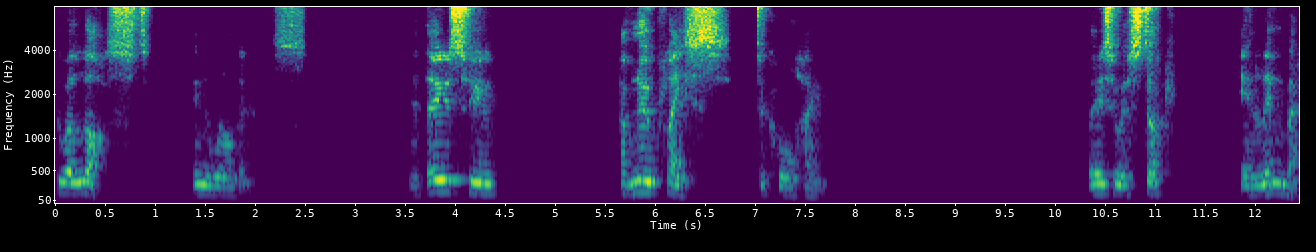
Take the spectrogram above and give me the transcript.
who are lost in the wilderness. those who have no place to call home. Those who are stuck in limbo.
